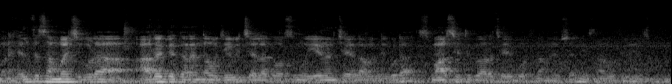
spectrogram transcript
మన హెల్త్ సంబంధించి కూడా ఆరోగ్యకరంగా జీవించేలా కోసం ఏమేమి చేయాలో అవన్నీ కూడా స్మార్ట్ సిటీ ద్వారా చేయబోతున్నాం అనే విషయాన్ని ఈ సందర్భంగా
